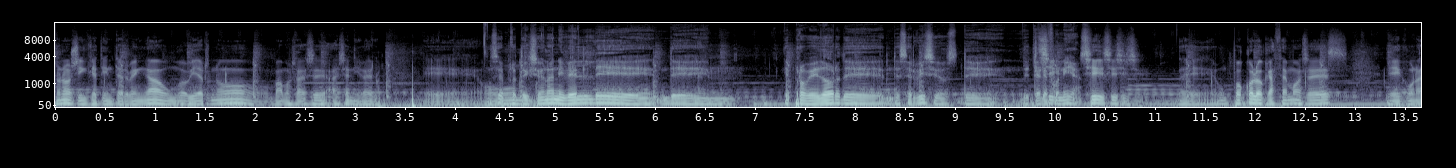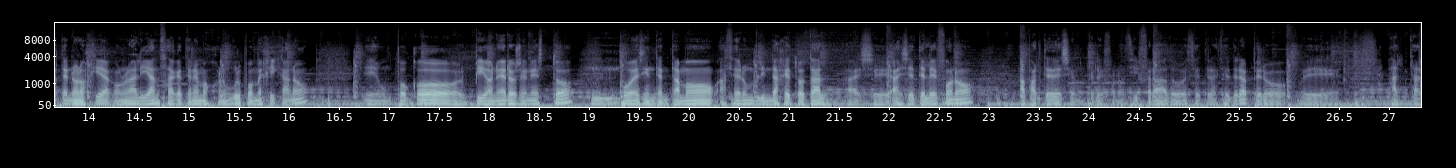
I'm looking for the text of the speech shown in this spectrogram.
no, no, sin que te intervenga un gobierno, vamos a ese, a ese nivel. Eh, o sea, protección a nivel de, de, proveedor de, servicios de, telefonía. sí, sí, sí. sí. Eh, un poco lo que hacemos es, eh, con una tecnología, con una alianza que tenemos con un grupo mexicano, eh, un poco pioneros en esto, mm. pues intentamos hacer un blindaje total a ese, a ese teléfono, aparte de ser un teléfono cifrado, etcétera, etcétera, pero hasta,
